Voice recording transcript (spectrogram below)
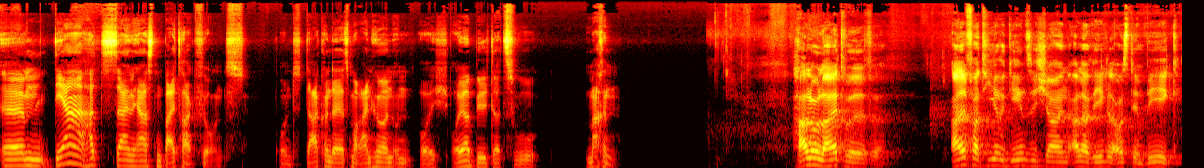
Ähm, der hat seinen ersten Beitrag für uns. Und da könnt ihr jetzt mal reinhören und euch euer Bild dazu machen. Hallo Leitwölfe. Alpha-Tiere gehen sich ja in aller Regel aus dem Weg.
